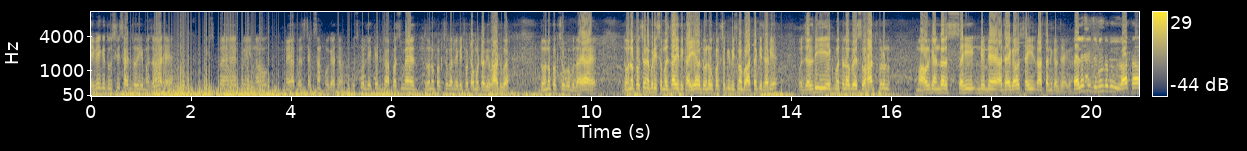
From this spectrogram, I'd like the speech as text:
हाईवे की दूसरी साइड जो ये मज़ार है इस पर कोई नव नया कंस्ट्रक्शन हो गया था। उसको लेकर इनका आपस में दोनों पक्षों का लेकर छोटा मोटा विवाद हुआ। दोनों पक्षों को बुलाया है। दोनों पक्षों ने बड़ी समझदारी दिखाई है और दोनों पक्षों के बीच में वार्ता की जा रही है और जल्दी ही एक मतलब सौहार्दपूर्ण माहौल के अंदर सही निर्णय आ जाएगा और सही रास्ता निकल जाएगा। पहले से ज़मीन का कोई विवाद था?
